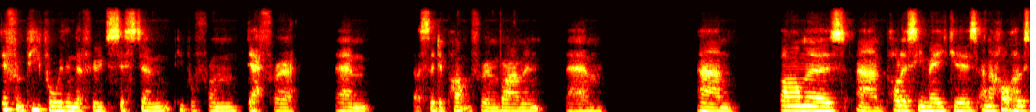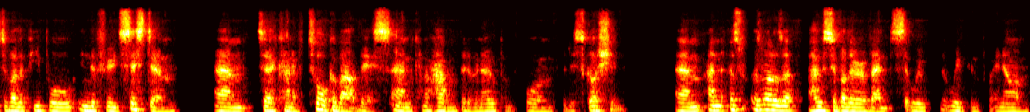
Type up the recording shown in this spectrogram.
different people within the food system, people from DEFRA, um, that's the Department for Environment, um, and farmers and policymakers and a whole host of other people in the food system um, to kind of talk about this and kind of have a bit of an open forum for discussion. Um, and as, as, well as a host of other events that, we, that we've been putting on.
